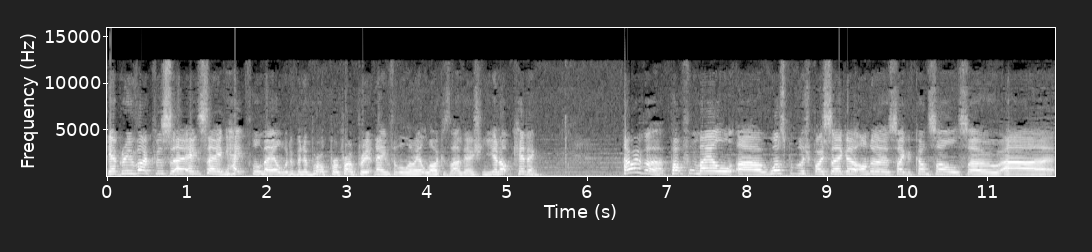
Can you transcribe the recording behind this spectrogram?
Yeah, Green Viper's uh, saying hateful mail would have been an appropriate name for the localization. You're not kidding. However, Popful Mail uh, was published by Sega on a Sega console, so uh,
